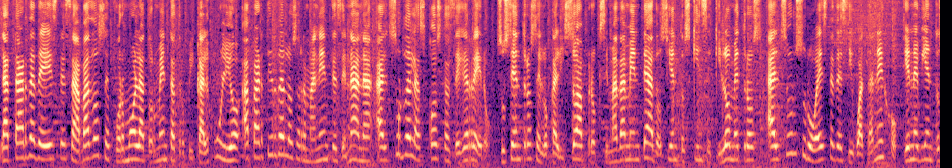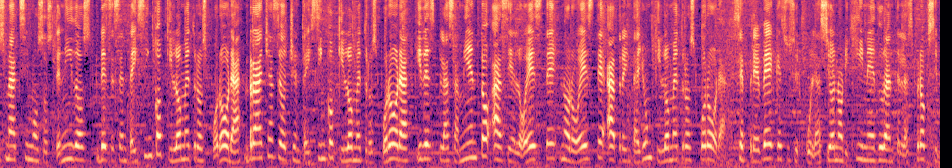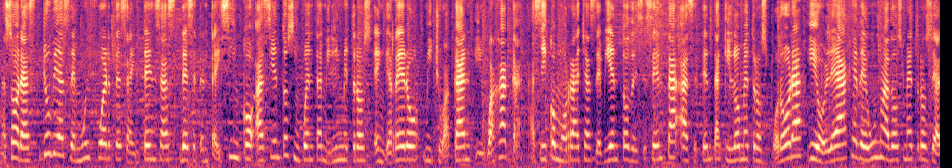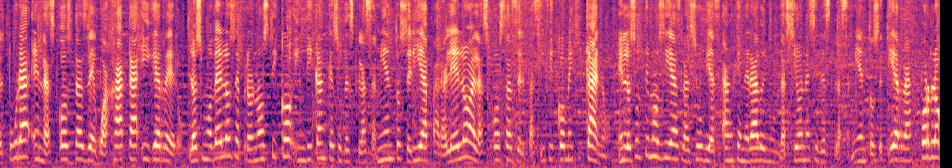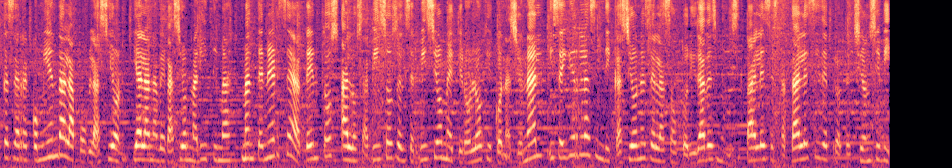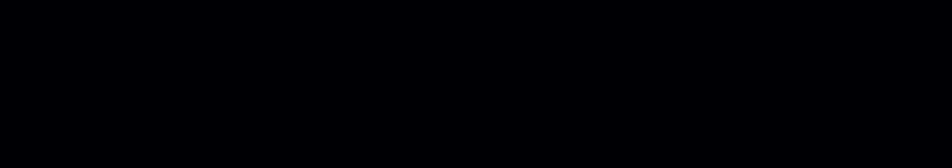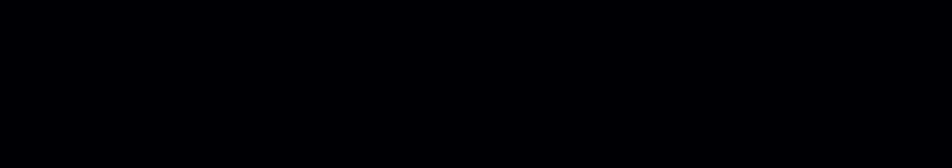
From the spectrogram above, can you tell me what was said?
La tarde de este sábado se formó la tormenta tropical Julio a partir de los remanentes de Nana al sur de las costas de Guerrero. Su centro se localizó aproximadamente a 215 kilómetros al sur-suroeste de Cihuatanejo. Tiene vientos máximos sostenidos de 65 kilómetros por hora, rachas de 85 kilómetros por hora y desplazamiento hacia el oeste-noroeste a 31 kilómetros por hora. Se prevé que su circulación origine durante las próximas horas lluvias de muy fuerte a intensas de 75 a 150 milímetros en Guerrero, Michoacán y Oaxaca, así como rachas de viento de 60 a 70 kilómetros por hora y oleaje de 1 a 2 metros de altura en las costas de Oaxaca y Guerrero. Los modelos de pronóstico indican que su desplazamiento sería paralelo a las costas del Pacífico mexicano. En los últimos días las lluvias han generado inundaciones y desplazamientos de tierra, por lo que se recomienda a la población y a la navegación marítima mantenerse atentos a los avisos del Servicio Meteorológico Nacional y seguir las indicaciones de las autoridades municipales, estatales y de protección civil.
